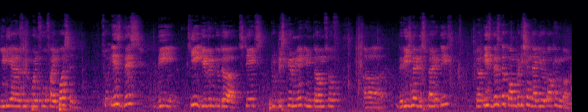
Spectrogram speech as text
EDI of 0.45%. So is this the key given to the states to discriminate in terms of uh, the regional disparities? So is this the competition that you're talking about?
